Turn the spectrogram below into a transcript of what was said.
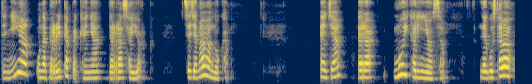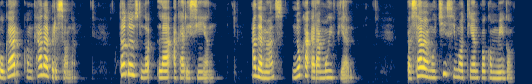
tenía una perrita pequeña de raza York. Se llamaba Nuka. Ella era muy cariñosa. Le gustaba jugar con cada persona. Todos la acarician. Además, Nuka era muy fiel. Pasaba muchísimo tiempo conmigo.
